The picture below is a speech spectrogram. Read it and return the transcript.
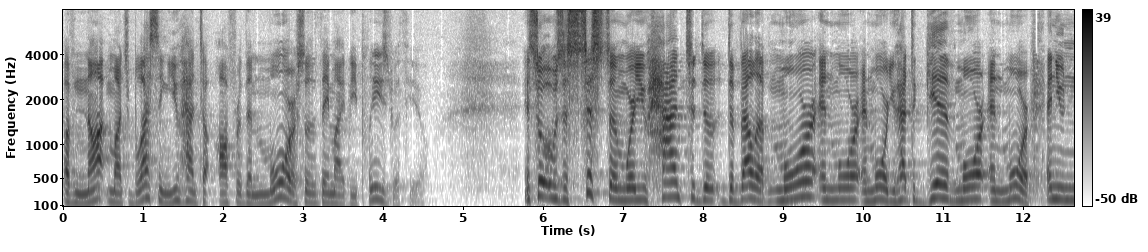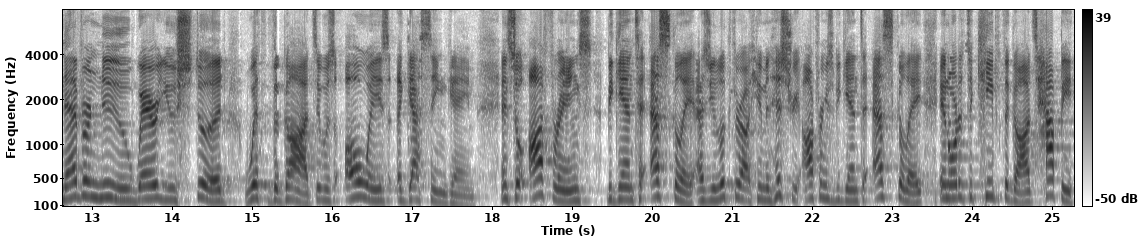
of not much blessing, you had to offer them more so that they might be pleased with you. And so it was a system where you had to de- develop more and more and more. You had to give more and more. And you never knew where you stood with the gods. It was always a guessing game. And so offerings began to escalate. As you look throughout human history, offerings began to escalate in order to keep the gods happy.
